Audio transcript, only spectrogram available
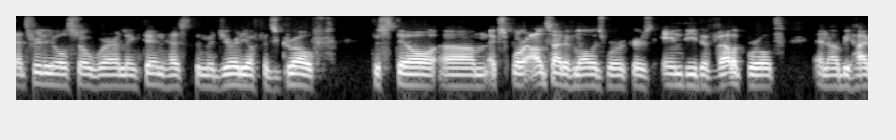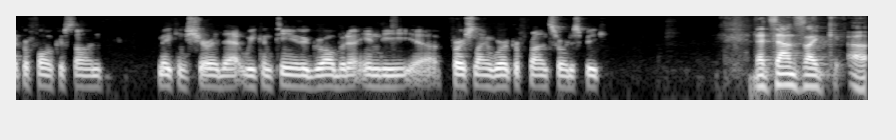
that's really also where LinkedIn has the majority of its growth to still um, explore outside of knowledge workers in the developed world. And I'll be hyper focused on making sure that we continue to grow, but in the uh, first line worker front, so to speak. That sounds like a,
